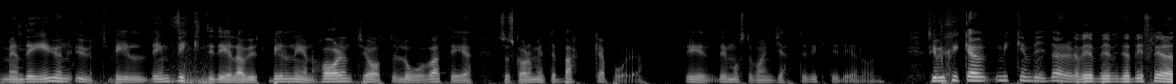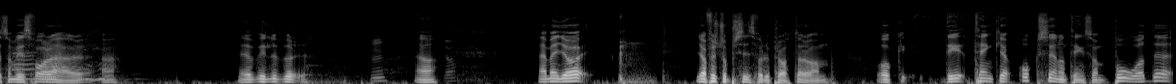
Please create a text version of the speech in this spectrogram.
men det är ju en utbild, det är en viktig del av utbildningen. Har en teater lovat det så ska de inte backa på det. Det, det måste vara en jätteviktig del av det. Ska vi skicka micken vidare? Ja, vi, vi, det blir flera som vill svara här. Ja. Eh, Vill du börja? Mm. Ja. Ja. Nej, men jag, jag förstår precis vad du pratar om. Och det tänker jag också är någonting som både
